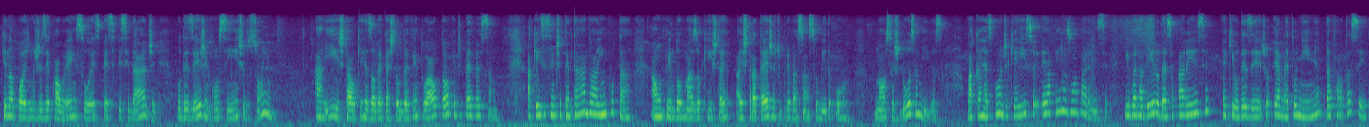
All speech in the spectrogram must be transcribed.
que não pode nos dizer qual é, em sua especificidade, o desejo inconsciente do sonho? Aí está o que resolve a questão do eventual toque de perversão. A quem se sente tentado a imputar a um pendor masoquista a estratégia de privação assumida por nossas duas amigas. Lacan responde que isso é apenas uma aparência, e o verdadeiro dessa aparência é que o desejo é a metonímia da falta a ser.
